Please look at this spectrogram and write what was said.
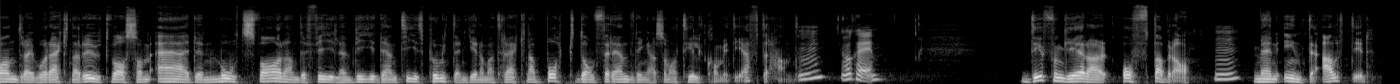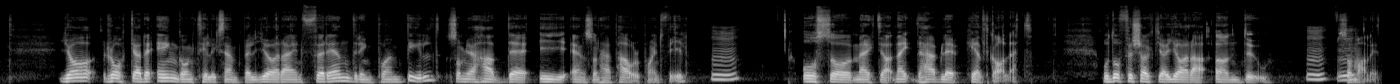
OneDrive och räknar ut vad som är den motsvarande filen vid den tidpunkten genom att räkna bort de förändringar som har tillkommit i efterhand. Mm, Okej. Det fungerar ofta bra, men inte alltid. Jag råkade en gång till exempel göra en förändring på en bild som jag hade i en sån här PowerPoint-fil. Och så märkte jag, nej, det här blev helt galet. Och då försökte jag göra undo, som vanligt.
